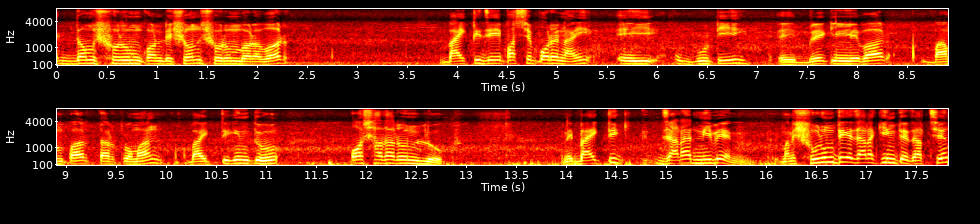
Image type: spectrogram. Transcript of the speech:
একদম শোরুম কন্ডিশন, শোরুম বরাবর। বাইকটি যে পাশে পড়ে নাই, এই গুটি, এই ব্রেক লেবার, বাম্পার, তার প্রমাণ। বাইকটি কিন্তু অসাধারণ লুক। মানে বাইকটি যারা নেবেন মানে শোরুম থেকে যারা কিনতে যাচ্ছেন,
